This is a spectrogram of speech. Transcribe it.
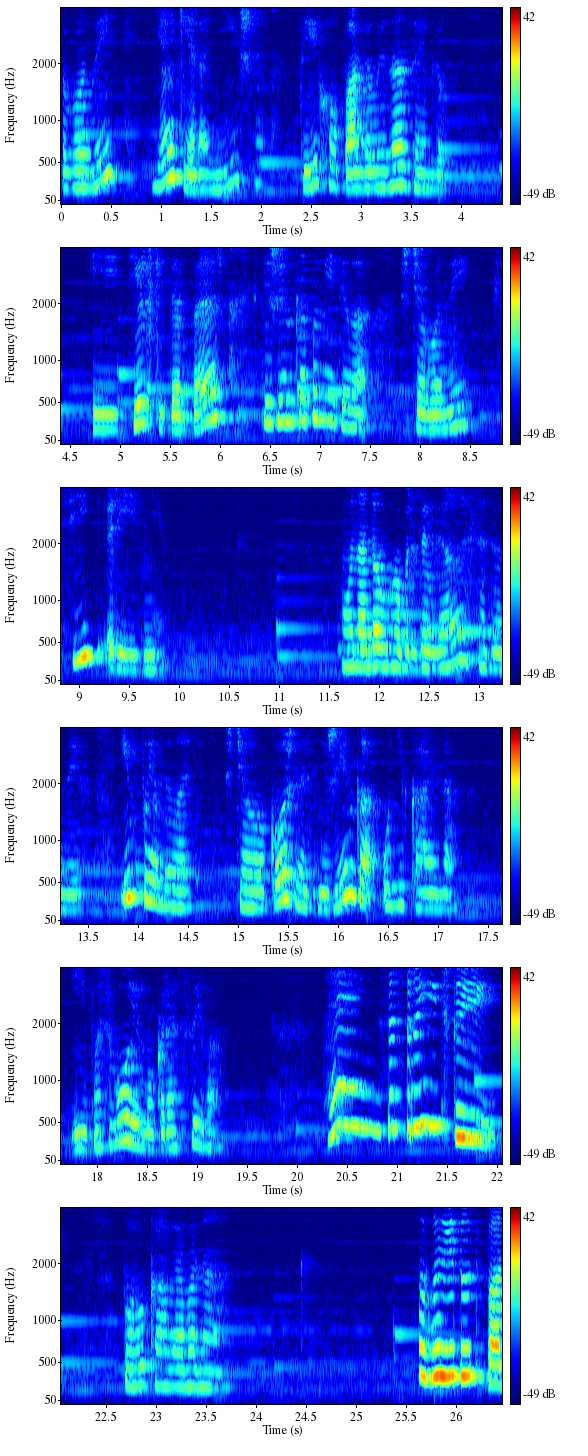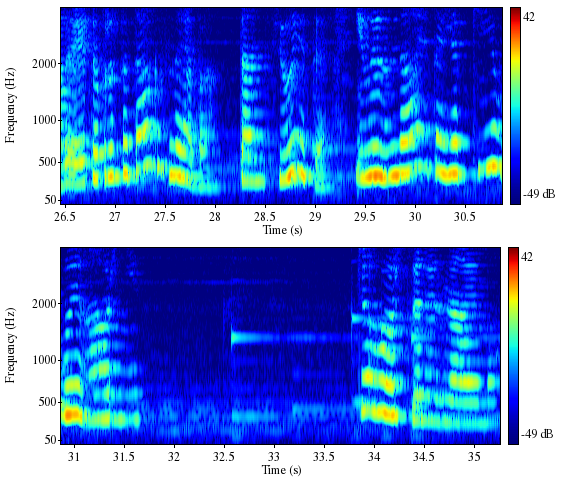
Вони, як і раніше, тихо падали на землю. І тільки тепер сніжинка помітила, що вони всі різні. Вона довго придивлялася до них і впевнилась, що кожна сніжинка унікальна і по-своєму красива. Гей, сестрички! погукала вона. Ви тут падаєте просто так з неба, танцюєте і не знаєте, які ви гарні. Чого ж це не знаємо?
